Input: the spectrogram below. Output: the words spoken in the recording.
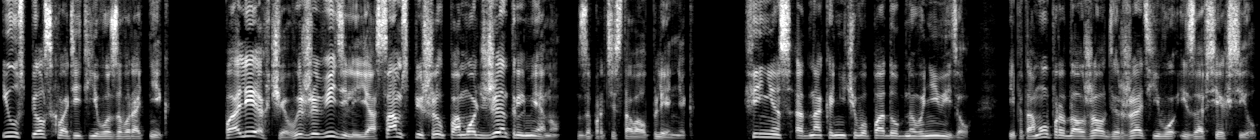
и успел схватить его за воротник. «Полегче, вы же видели, я сам спешил помочь джентльмену», — запротестовал пленник. Финиас, однако, ничего подобного не видел — и потому продолжал держать его изо всех сил.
